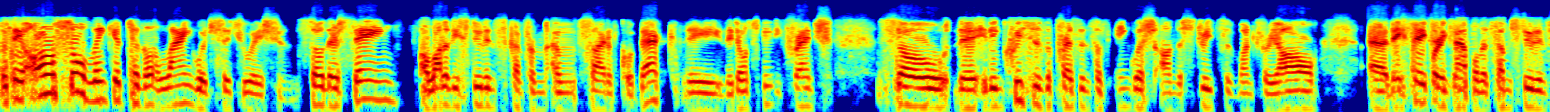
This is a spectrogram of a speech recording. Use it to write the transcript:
but they also link it to the language situation. So they're saying a lot of these students come from outside of Quebec. They they don't speak French. So the, it increases the presence of English on the streets of Montreal. Uh, they say, for example, that some students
